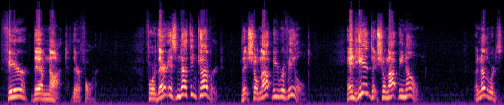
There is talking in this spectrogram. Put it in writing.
Fear them not, therefore, for there is nothing covered that shall not be revealed, and hid that shall not be known. In other words,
